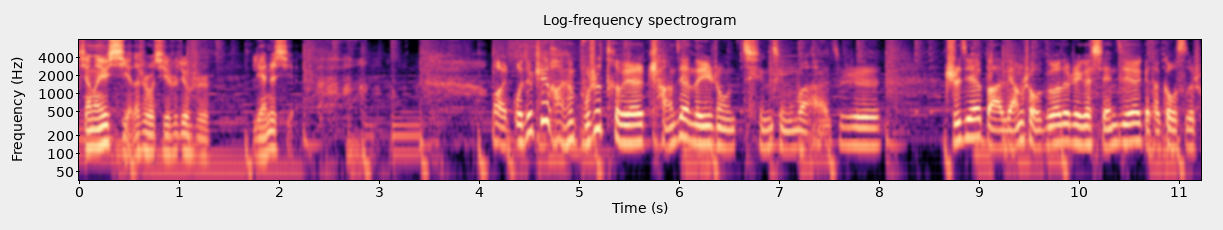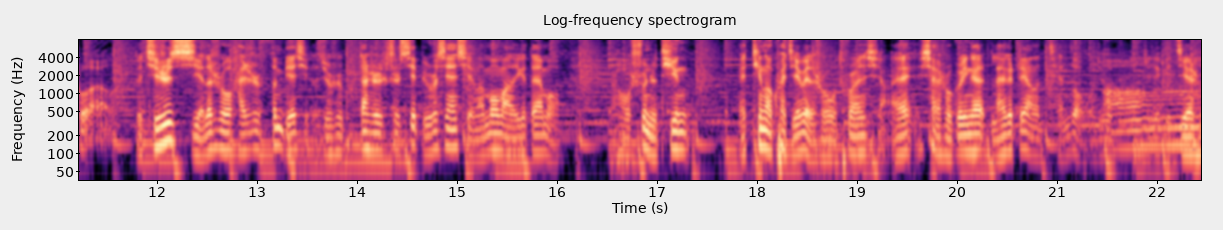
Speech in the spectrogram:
相当于写的时候其实就是连着写的。哇，我觉得这个好像不是特别常见的一种情形吧，就是直接把两首歌的这个衔接给它构思出来了。对，其实写的时候还是分别写的，就是但是是先，比如说先写完 MoMA 的一个 demo，然后顺着听，哎，听到快结尾的时候，我突然想，哎，下一首歌应该来个这样的前奏，我就直接给接上。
